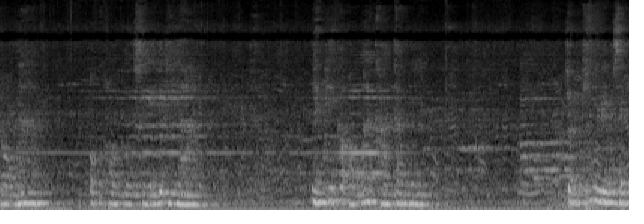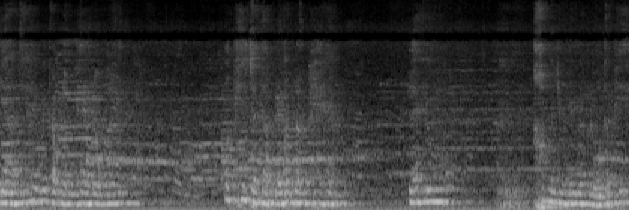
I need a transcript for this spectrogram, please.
ครองราช ย์ปกครองกรุงศรีอยุธยาและพี่ก็ออกว่าขาดการเมืองจนพี่ลืมสัญญาที่ให้ไว้กับลำแพนเอาไว้ว่าพี่จะกลับไปรับลำแพนและลูกเข้ามาอยู่ในเมืองหลวงกับพี่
